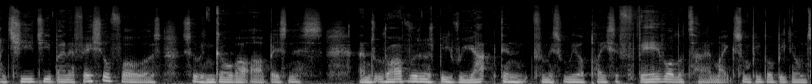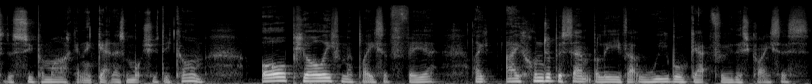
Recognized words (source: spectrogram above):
it's hugely beneficial for us so we can go about our business. And rather than us be reacting from this real place of fear all the time like some people be going to the supermarket and getting as much as they come all purely from a place of fear like i 100% believe that we will get through this crisis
